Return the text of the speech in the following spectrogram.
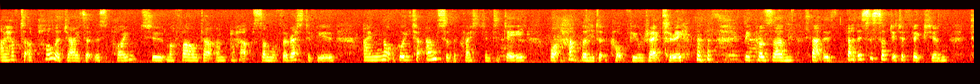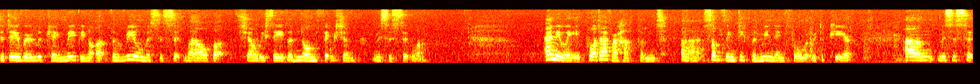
I have to apologise at this point to Mafalda and perhaps some of the rest of you. I'm not going to answer the question today, what happened at Cockfield Rectory, because um, that, is, that is the subject of fiction. Today we're looking maybe not at the real Mrs. Sitwell, but shall we say the non-fiction Mrs. Sitwell. Anyway, whatever happened, uh, something deep and meaningful it would appear. Um, Mrs.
